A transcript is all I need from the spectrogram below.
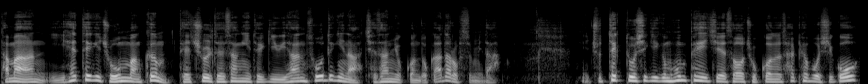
다만 이 혜택이 좋은 만큼 대출 대상이 되기 위한 소득이나 재산 요건도 까다롭습니다. 주택도시기금 홈페이지에서 조건을 살펴보시고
